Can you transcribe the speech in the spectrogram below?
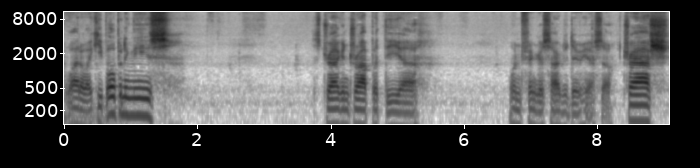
Why do I keep opening these? Just drag and drop with the uh, one finger is hard to do here. So, trash,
